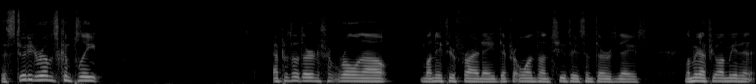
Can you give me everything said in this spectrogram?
the studio room's complete. Episodes are rolling out Monday through Friday, different ones on Tuesdays and Thursdays. Let me know if you want me in an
